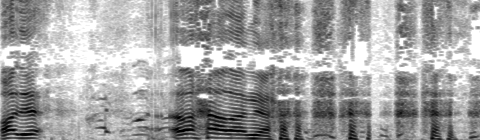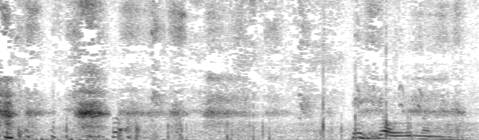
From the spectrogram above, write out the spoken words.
Hadi. Allah lan ya. Yavrum benim.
